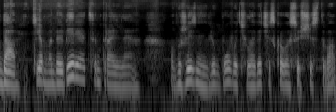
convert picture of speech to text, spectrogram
Да, тема доверия центральная в жизни любого человеческого существа.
